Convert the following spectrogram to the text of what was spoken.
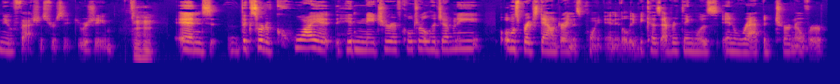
new fascist regi- regime. Mhm. And the sort of quiet, hidden nature of cultural hegemony almost breaks down during this point in Italy because everything was in rapid turnover.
